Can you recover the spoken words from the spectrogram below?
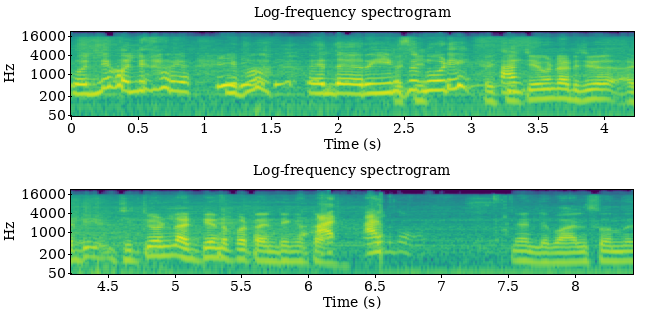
കൊല്ലി കൊല്ലി പറയാ? ഇപ്പൊ എന്താ റീൽസും കൂടി ചിറ്റി കൊണ്ട് അടിച്ച് അടി ചിറ്റി കൊണ്ട് അടിയാണ് ഇപ്പൊ ട്രെൻഡിങ് കേട്ടോ അ- അ- ഞാനില്ലേ ബാലൻസ് വന്ന്.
